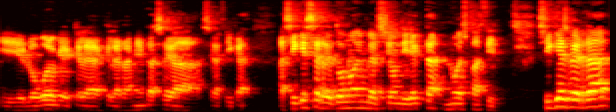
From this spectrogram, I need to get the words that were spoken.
Y luego que, la, herramienta sea, sea eficaz. Así que ese retorno de inversión directa no es fácil. Sí que es verdad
